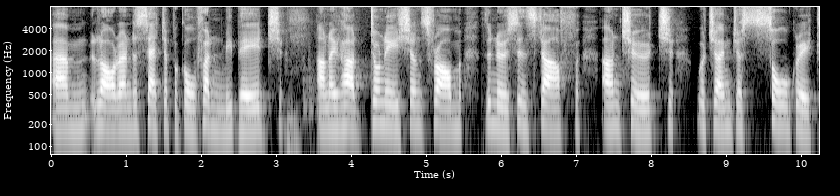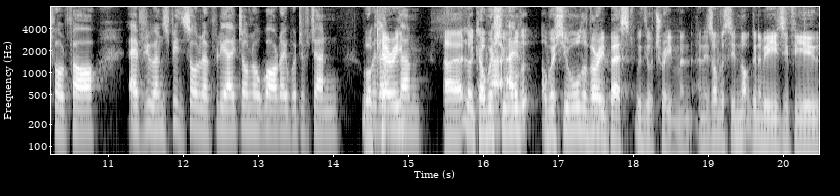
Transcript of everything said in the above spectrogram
um, Lauren, has set up a GoFundMe page, mm. and I've had donations from the nursing staff and church, which I'm just so grateful for. Everyone's been so lovely. I don't know what I would have done well, without Kerry, them. Uh, look, I wish you all the, I wish you all the very best with your treatment, and it's obviously not going to be easy for you,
